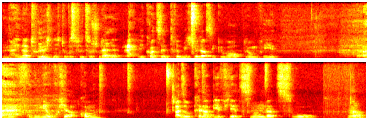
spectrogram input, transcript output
Nein, natürlich nicht. Du bist viel zu schnell. Ich konzentriere mich hier, dass ich überhaupt irgendwie äh, von dem Geruch hier abkomme. Also, Kellerbier 1402 ja,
